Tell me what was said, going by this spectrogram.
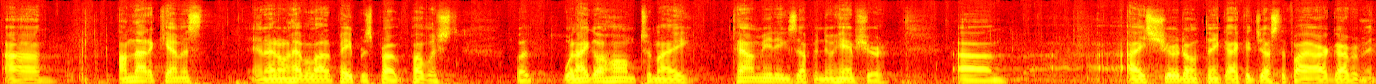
Uh, I'm not a chemist, and I don't have a lot of papers published, but when I go home to my town meetings up in New Hampshire, um, I sure don't think I could justify our government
